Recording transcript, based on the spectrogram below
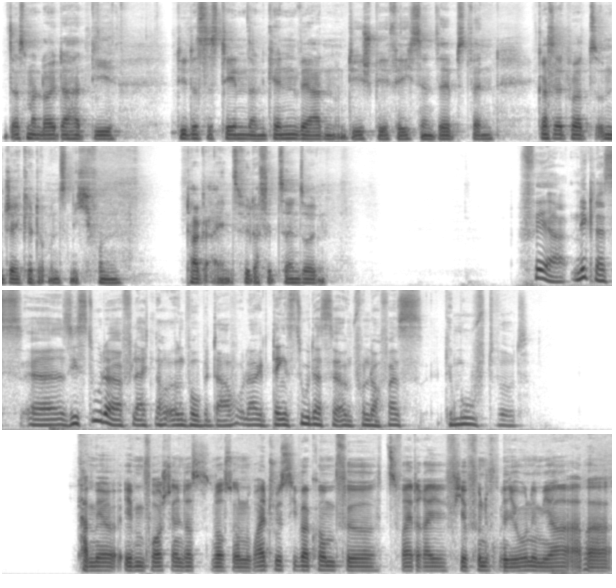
dass man Leute hat, die, die das System dann kennen werden und die spielfähig sind, selbst wenn Gus Edwards und J.K. Dobbins nicht von Tag 1 wieder fit sein sollten. Fair. Niklas, äh, siehst du da vielleicht noch irgendwo Bedarf oder denkst du, dass da irgendwo noch was gemoved wird? Ich kann mir eben vorstellen, dass noch so ein Wide Receiver kommt für 2, 3, 4, 5 Millionen im Jahr, aber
